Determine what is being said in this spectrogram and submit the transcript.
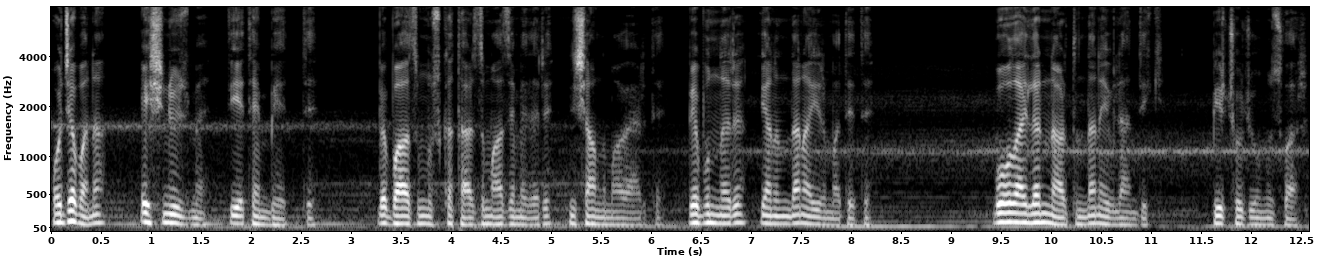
Hoca bana eşini üzme diye tembih etti ve bazı muska tarzı malzemeleri nişanlıma verdi ve bunları yanından ayırma dedi. Bu olayların ardından evlendik. Bir çocuğumuz var.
